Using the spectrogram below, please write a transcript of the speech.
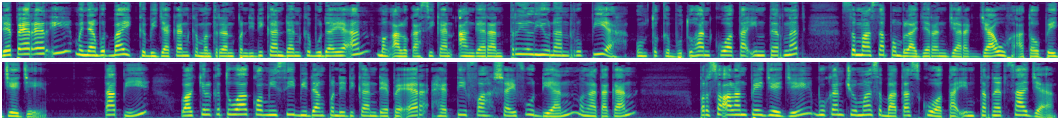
DPR RI menyambut baik kebijakan Kementerian Pendidikan dan Kebudayaan mengalokasikan anggaran triliunan rupiah untuk kebutuhan kuota internet semasa pembelajaran jarak jauh atau PJJ. Tapi, Wakil Ketua Komisi Bidang Pendidikan DPR Hetifah Syaifudian mengatakan, persoalan PJJ bukan cuma sebatas kuota internet saja,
